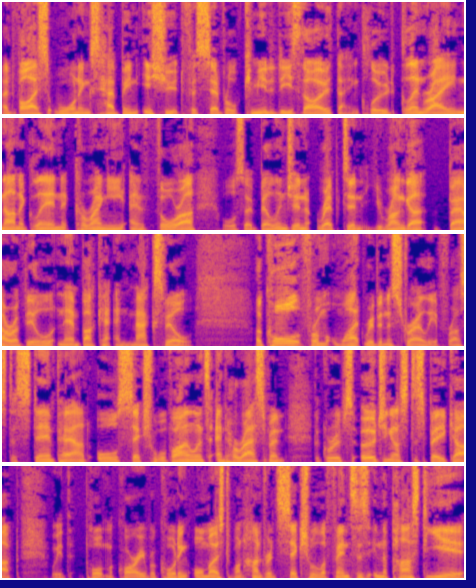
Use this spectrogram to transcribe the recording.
Advice warnings have been issued for several communities though. They include Glenreagh, Nana Glen, Karangi and Thora, also Bellingen, Repton, Urunga, Bowraville, Nambucca and Macksville. A call from White Ribbon Australia for us to stamp out all sexual violence and harassment. The group's urging us to speak up, with Port Macquarie recording almost 100 sexual offences in the past year.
